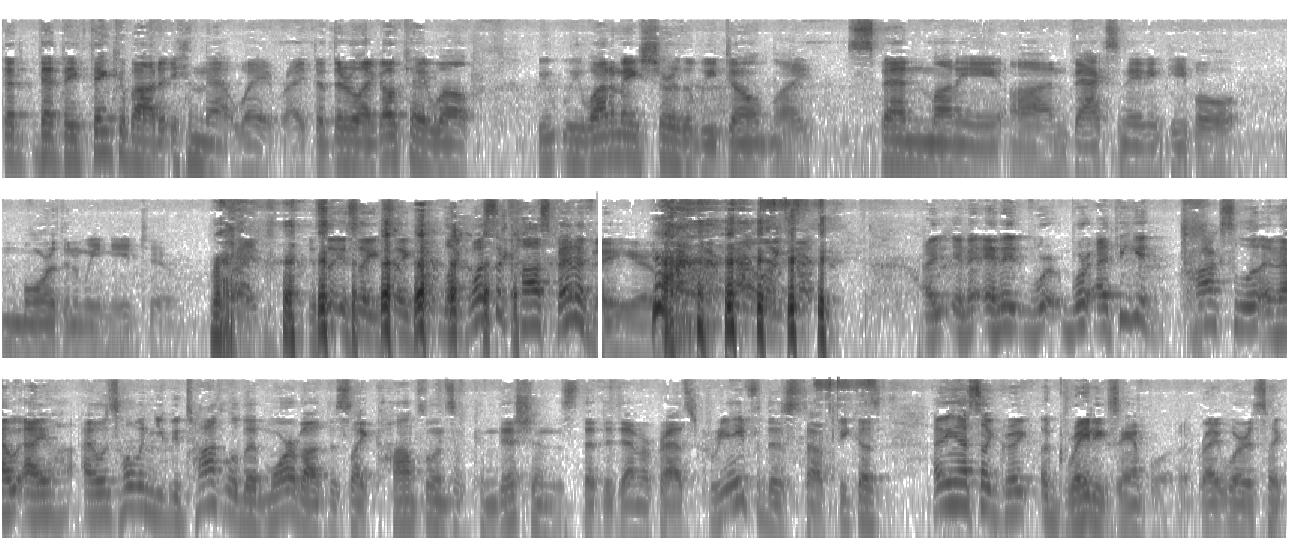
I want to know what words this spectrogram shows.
that that they think about it in that way, right? That they're like, okay, well, we, we want to make sure that we don't like spend money on vaccinating people more than we need to, right? right? It's, it's, like, it's like, like, what's the cost benefit here? Like, like, I, and, and it, we're, we're, I think it talks a little, and I, I, I, was hoping you could talk a little bit more about this like confluence of conditions that the Democrats create for this stuff, because I think that's like great, a great example of it, right? Where it's like,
